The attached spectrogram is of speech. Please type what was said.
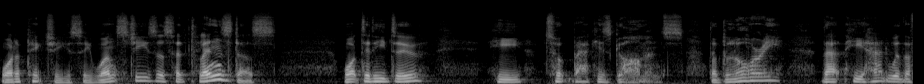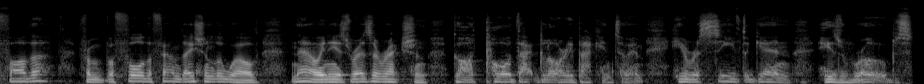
What a picture, you see. Once Jesus had cleansed us, what did he do? He took back his garments. The glory that he had with the Father from before the foundation of the world, now in his resurrection, God poured that glory back into him. He received again his robes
